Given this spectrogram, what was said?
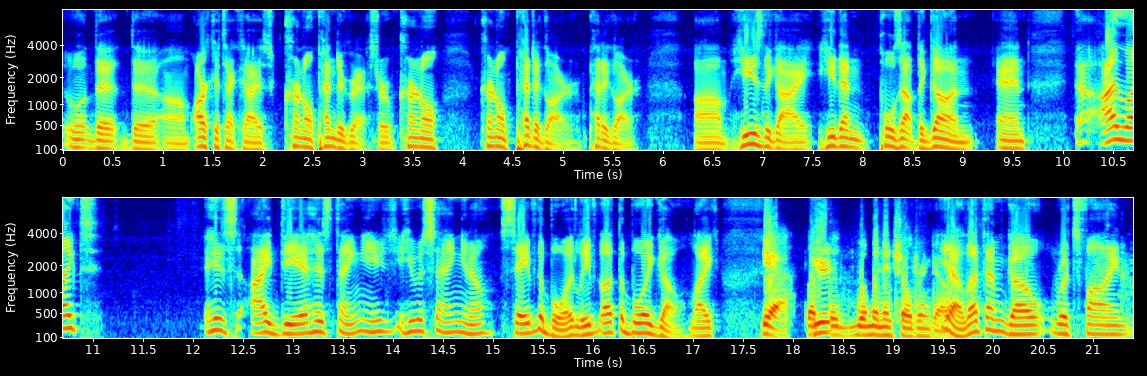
the the um, architect guy is Colonel Pendergrass or Colonel Colonel Petigar. Petigar. Um, he's the guy. He then pulls out the gun, and uh, I liked his idea, his thing. He he was saying, you know, save the boy, leave, let the boy go. Like, Yeah. Let the women and children go. yeah, let them go. It's fine.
